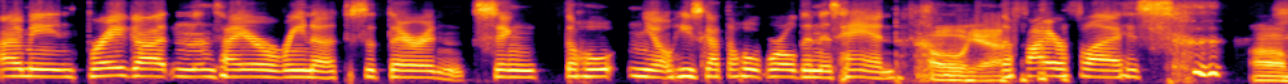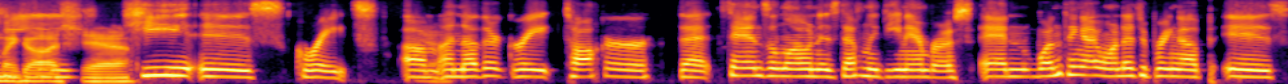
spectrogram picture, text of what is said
I mean, Bray got an entire arena to sit there and sing the whole, you know, he's got the whole world in his hand. Oh yeah. The fireflies. oh my gosh. Yeah. he is great. Um, Yeah. Another great talker that stands alone is definitely Dean Ambrose. And one thing I wanted to bring up is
